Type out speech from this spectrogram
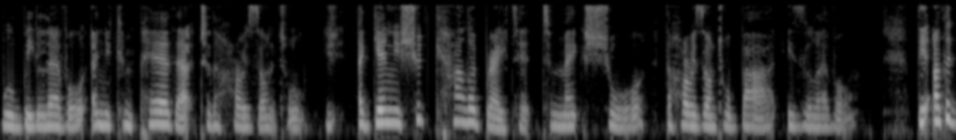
will be level and you compare that to the horizontal. Again, you should calibrate it to make sure the horizontal bar is level. The other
